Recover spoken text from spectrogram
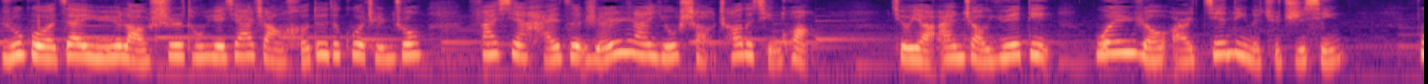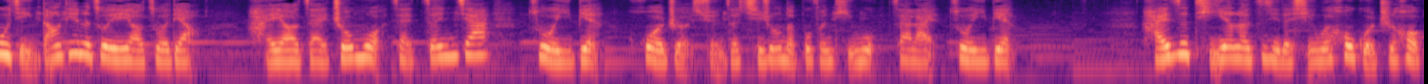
如果在与老师、同学、家长核对的过程中，发现孩子仍然有少抄的情况，就要按照约定温柔而坚定地去执行。不仅当天的作业要做掉，还要在周末再增加做一遍，或者选择其中的部分题目再来做一遍。孩子体验了自己的行为后果之后，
